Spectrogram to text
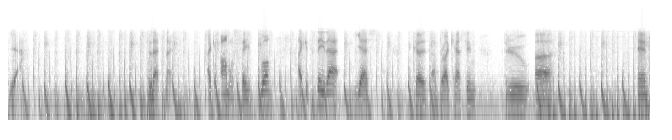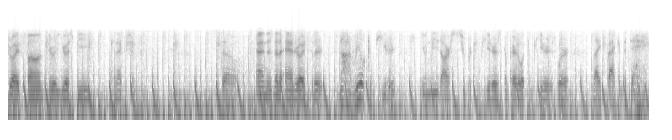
Yeah. So that's nice. I can almost say, well, I could say that, yes, because I'm broadcasting through uh, Android phone through a USB connection. So, and there's another Android, so they're not a real computer. Even these are supercomputers. computers compared to what computers were like back in the day.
